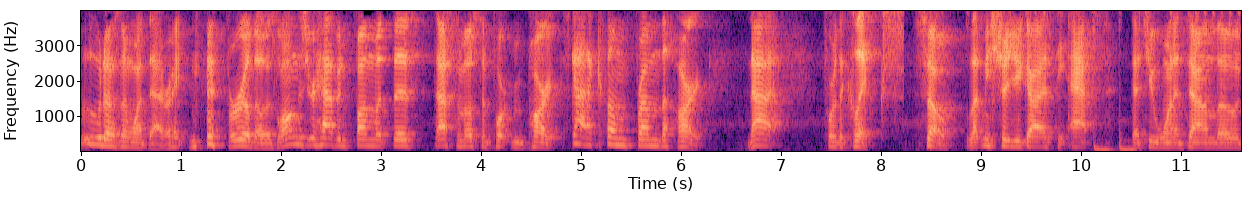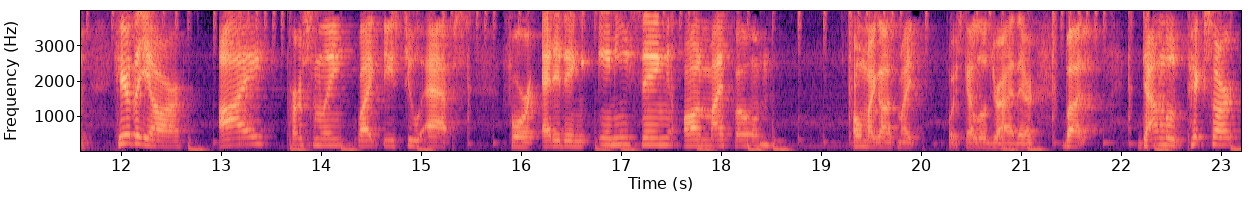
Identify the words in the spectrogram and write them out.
who doesn't want that, right? For real though, as long as you're having fun with this, that's the most important part. It's gotta come from the heart, not for the clicks. So, let me show you guys the apps that you wanna download. Here they are, I personally like these two apps for editing anything on my phone. Oh my gosh, my voice got a little dry there. But download PicsArt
